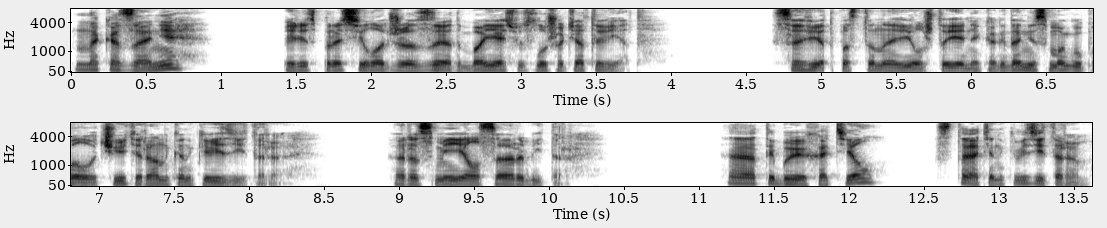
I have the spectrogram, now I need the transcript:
«Наказание?» Переспросила Джозет, боясь услышать ответ. Совет постановил, что я никогда не смогу получить ранг Инквизитора. Рассмеялся арбитр. «А ты бы хотел стать Инквизитором?»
